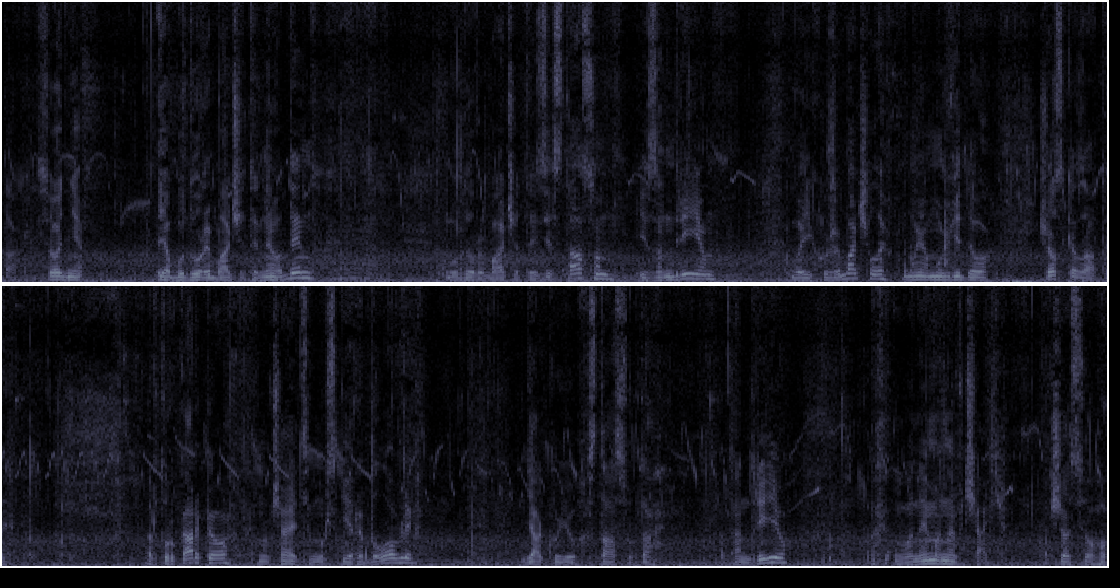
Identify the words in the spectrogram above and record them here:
Так, сьогодні я буду рибачити не один, буду рибачити зі Стасом і з Андрієм. Ви їх вже бачили в моєму відео. Що сказати? Артур Карпіо навчається морській риболовлі. Дякую Стасу та Андрію. Вони мене вчать. Що з цього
